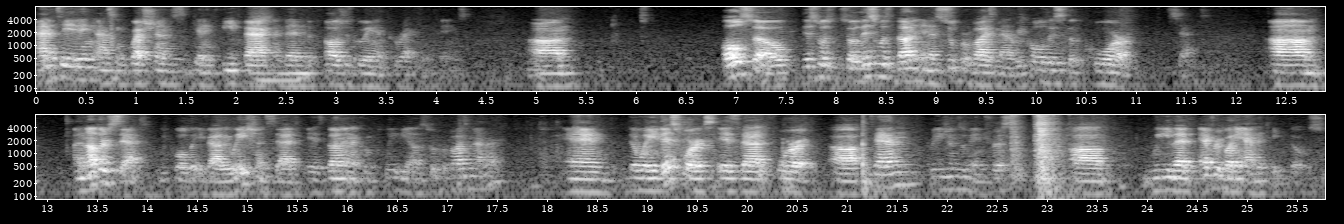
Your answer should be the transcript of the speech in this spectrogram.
annotating, asking questions, getting feedback, and then the pathologist going and correcting things. Um, also, this was so this was done in a supervised manner. We call this the core set. Um, another set we call the evaluation set is done in a completely unsupervised manner. And the way this works is that for uh, 10 regions of interest, uh, we let everybody annotate those.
